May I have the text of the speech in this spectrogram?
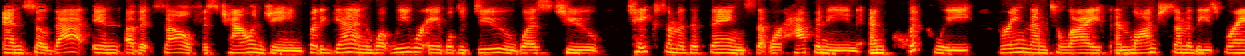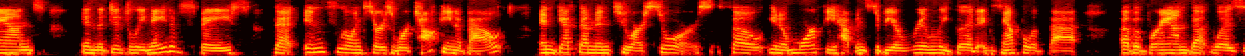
And so that in of itself is challenging. But again, what we were able to do was to take some of the things that were happening and quickly bring them to life and launch some of these brands in the digitally native space that influencers were talking about and get them into our stores. So, you know, Morphe happens to be a really good example of that of a brand that was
